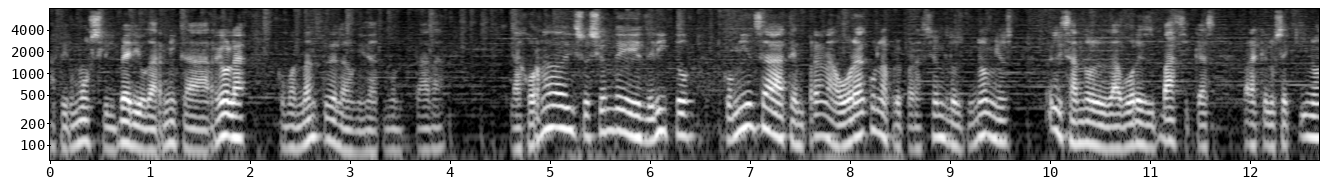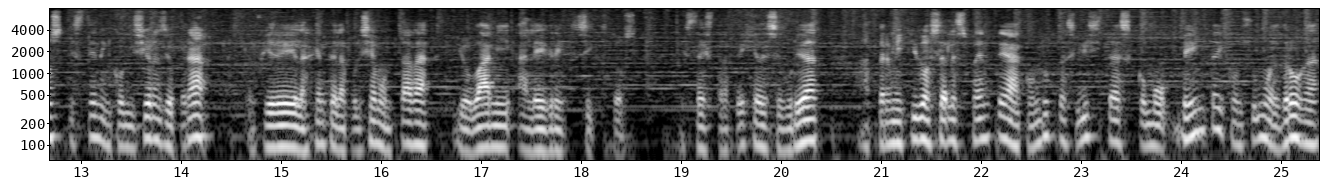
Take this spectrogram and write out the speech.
afirmó Silverio Garnica Arreola, comandante de la unidad montada. La jornada de disuasión del delito comienza a temprana hora con la preparación de los binomios, realizando labores básicas para que los equinos estén en condiciones de operar, refiere el agente de la policía montada Giovanni Alegre Sixtos. Esta estrategia de seguridad ha permitido hacerles frente a conductas ilícitas como venta y consumo de droga,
